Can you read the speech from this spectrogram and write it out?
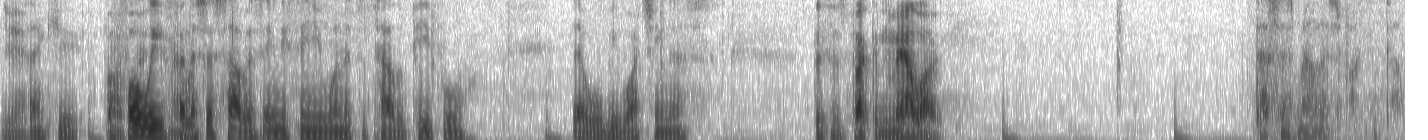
yeah. Thank you. Before we finish this up, is there anything you wanted to tell the people that will be watching this? This is fucking mellow. This is Melo's fucking kava.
